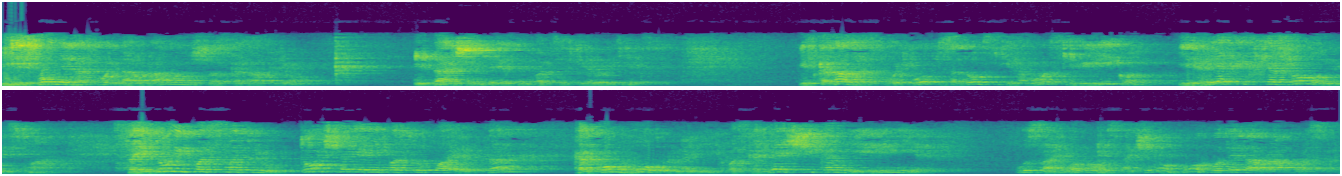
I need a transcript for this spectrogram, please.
И исполнит Господь на Авраамом, что сказал о нем. И дальше интересный 21 текст. И сказал Господь, вот Содомский и Гоморский велик он, и грех их тяжел он весьма. Сойду и посмотрю, точно ли они поступают так, каков Бог на них, восходящий ко мне или нет. Узнай вопрос, а чего Бог вот это Аврааму рассказывает?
